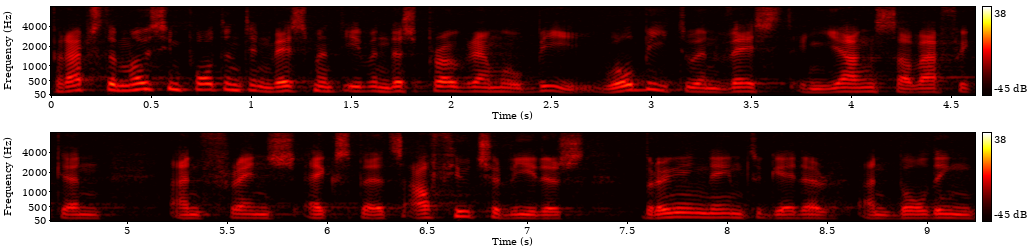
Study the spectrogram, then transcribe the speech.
perhaps the most important investment even this program will be, will be to invest in young South African and French experts, our future leaders, bringing them together and building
